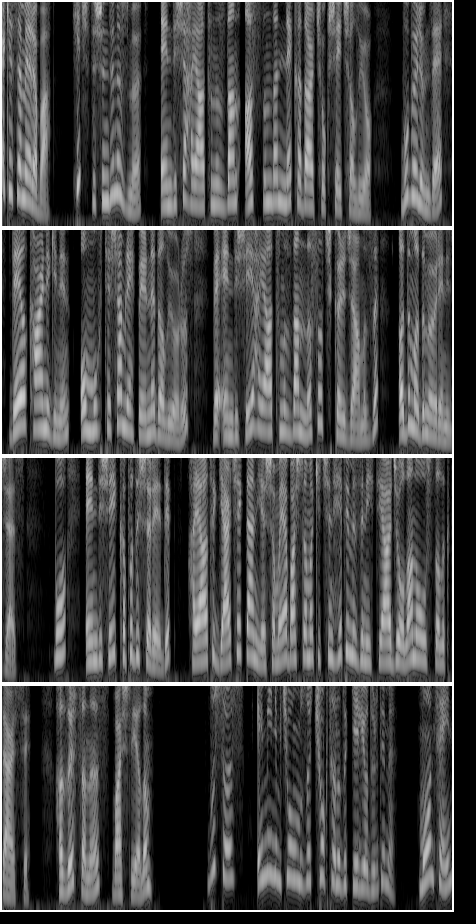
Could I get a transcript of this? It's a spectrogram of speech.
Herkese merhaba. Hiç düşündünüz mü? Endişe hayatınızdan aslında ne kadar çok şey çalıyor. Bu bölümde Dale Carnegie'nin o muhteşem rehberine dalıyoruz ve endişeyi hayatımızdan nasıl çıkaracağımızı adım adım öğreneceğiz. Bu, endişeyi kapı dışarı edip hayatı gerçekten yaşamaya başlamak için hepimizin ihtiyacı olan o ustalık dersi. Hazırsanız başlayalım. Bu söz eminim çoğumuza çok tanıdık geliyordur değil mi? Montaigne,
